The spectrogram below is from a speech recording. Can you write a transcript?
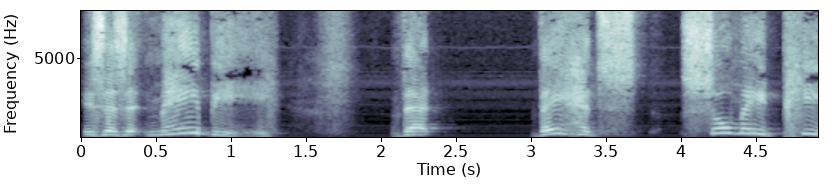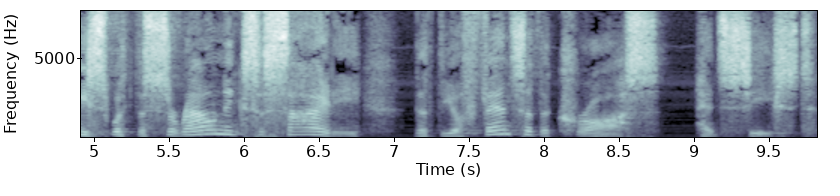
he says it may be that they had so made peace with the surrounding society that the offense of the cross had ceased,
